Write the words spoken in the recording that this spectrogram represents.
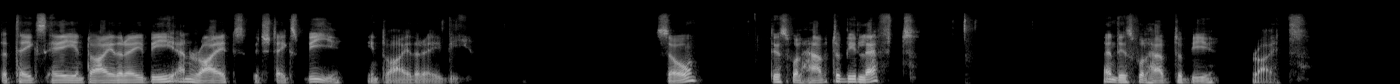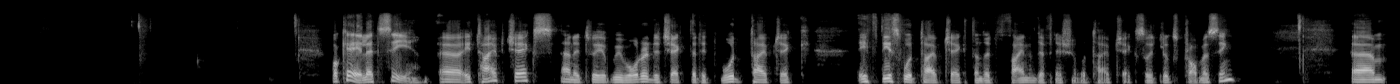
that takes A into either AB and right, which takes B into either AB. So this will have to be left and this will have to be right. Okay, let's see. Uh, it type checks and it, we've already checked that it would type check. If this would type check, then the final definition would type check. So it looks promising. Um,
